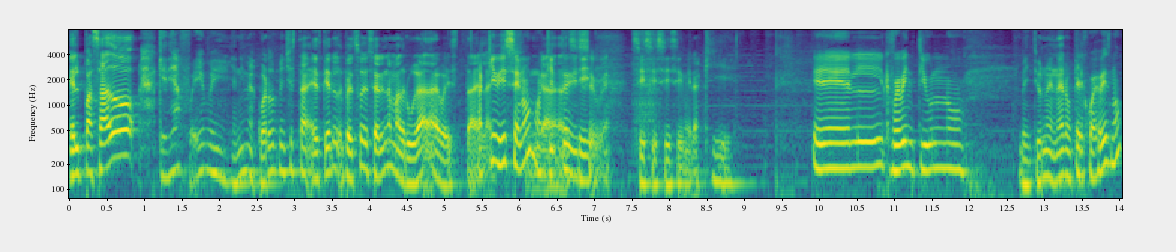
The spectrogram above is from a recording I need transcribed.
el pasado. ¿Qué día fue, güey? Ya ni me acuerdo, pinche. Está... Es que eso de ser en la madrugada, güey. Está Aquí dice, ¿no? Aquí te sí. dice, güey. Sí, sí, sí, sí, mira, aquí. El que fue 21. 21 de enero. El jueves, ¿no?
